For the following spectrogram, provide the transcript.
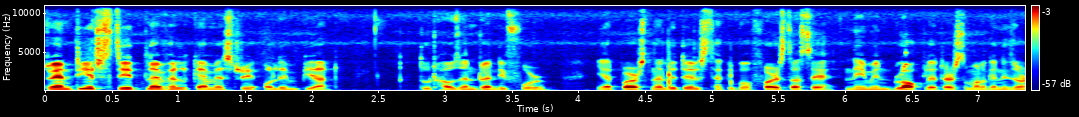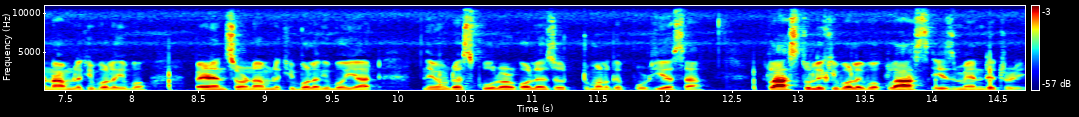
Twenty eight state level chemistry olympiad two thousand twenty four ইয়াত পাৰ্চনেল ডিটেইলছ থাকিব। ফাৰ্ষ্ট আছে নেম ইন ব্লক লেটাৰ্ছ তোমালোকে নিজৰ নাম লিখিব লাগিব। পেৰেণ্টছৰ নাম লিখিব লাগিব ইয়াত। নেম অফ দ্য স্কুল আৰু কলেজত তোমালোকে পঢ়ি আছা। ক্লাছটো লিখিব লাগিব। ক্লাছ ইজ মেণ্ডেটৰী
